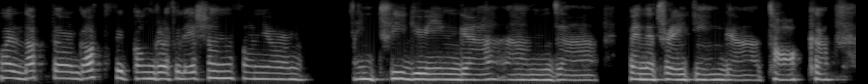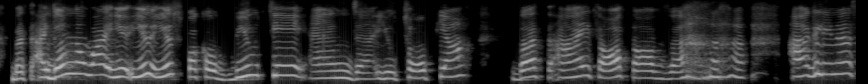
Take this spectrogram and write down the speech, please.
Well, Dr. Gottfried, congratulations on your intriguing uh, and uh, penetrating uh, talk. But I don't know why you, you, you spoke of beauty and uh, utopia, but I thought of uh, ugliness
